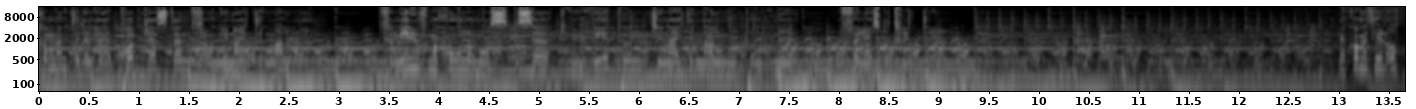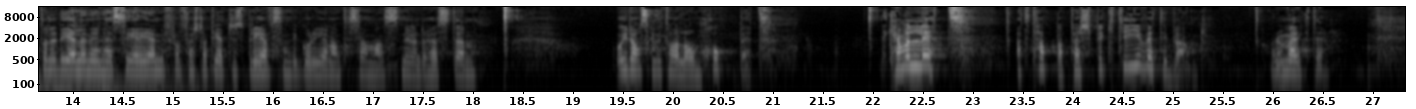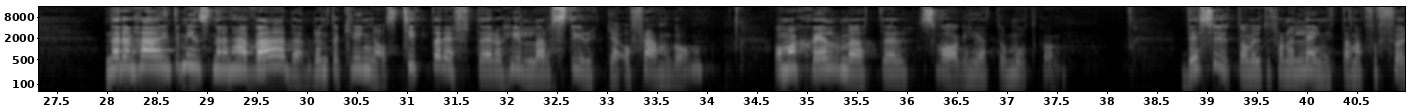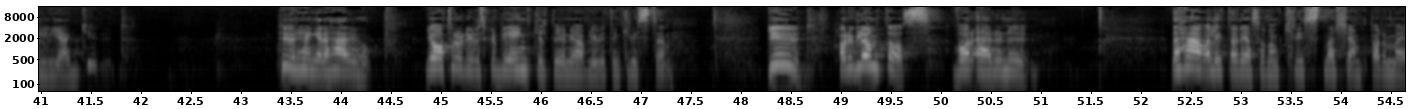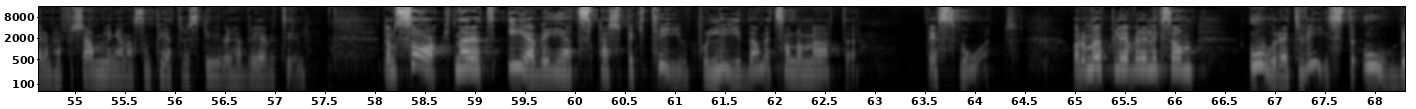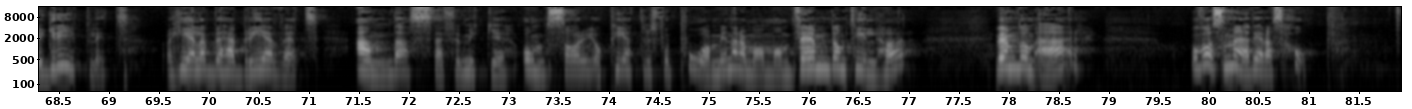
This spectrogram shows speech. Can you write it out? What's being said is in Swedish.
Välkommen till den här podcasten från United Malmö. För mer information om oss besök uv.unitedmalmo.nu och följ oss på Twitter. Jag kommer till den åttonde delen i den här serien från första Petrus brev som vi går igenom tillsammans nu under hösten. Och idag ska vi tala om hoppet. Det kan vara lätt att tappa perspektivet ibland. Har du märkt det? När den här, inte minst när den här världen runt omkring oss tittar efter och hyllar styrka och framgång. Om man själv möter svaghet och motgång. Dessutom utifrån en längtan att få följa Gud. Hur hänger det här ihop? Jag trodde det skulle bli enkelt nu när jag har blivit en kristen. Gud, har du glömt oss? Var är du nu? Det här var lite av det som de kristna kämpade med i de här församlingarna som Petrus skriver det här brevet till. De saknar ett evighetsperspektiv på lidandet som de möter. Det är svårt. Och de upplever det liksom orättvist, obegripligt. Och hela det här brevet andas därför mycket omsorg och Petrus får påminna dem om, om vem de tillhör, vem de är och vad som är deras hopp.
